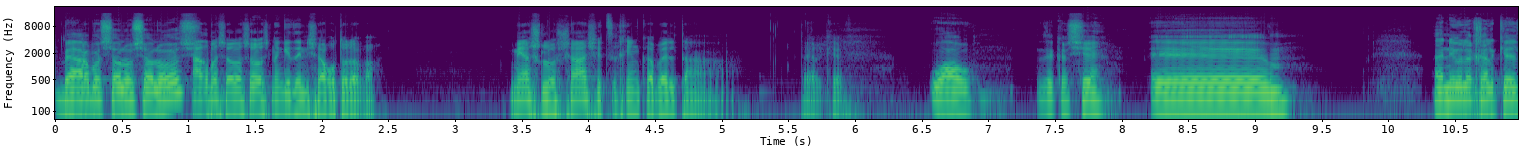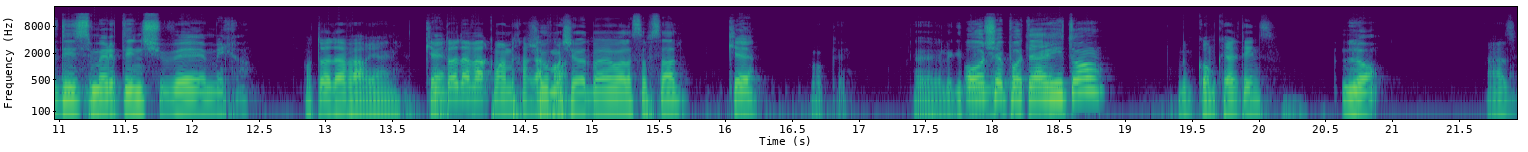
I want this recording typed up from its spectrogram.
ב-4-3-3. 4-3-3 נגיד זה נשאר אותו דבר. מי השלושה שצריכים לקבל את ההרכב? וואו, זה קשה. אה, אני הולך על קלטיס, מרטינש ומיכה. אותו דבר, יעני. כן. אותו דבר כמו המשחק שוב האחרון. משאיר את בררו על הספסל? כן. אוקיי. אה. או שפותח איתו, במקום קלטינס? לא. אז?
